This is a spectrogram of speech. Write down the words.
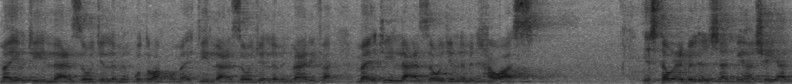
ما يؤتيه الله عز وجل من قدرة وما يؤتيه الله عز وجل من معرفة ما يؤتيه الله عز وجل من حواس. يستوعب الإنسان بها شيئا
